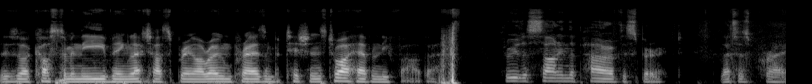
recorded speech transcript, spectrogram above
As is our custom in the evening, let us bring our own prayers and petitions to our Heavenly Father. Through the Son, in the power of the Spirit, let us pray.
